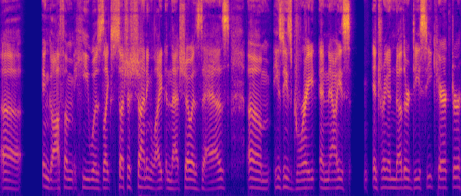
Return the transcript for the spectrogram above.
uh, in Gotham, he was like such a shining light in that show as Zsasz. Um, he's he's great, and now he's entering another DC character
